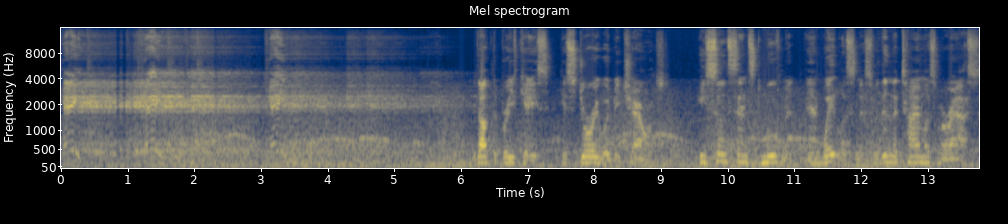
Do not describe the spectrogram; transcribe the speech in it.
Kate! Kate! Without the briefcase, his story would be challenged. He soon sensed movement and weightlessness within the timeless morass.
